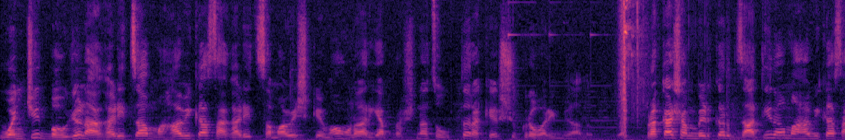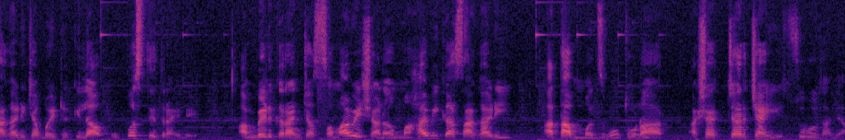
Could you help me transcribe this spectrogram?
वंचित बहुजन आघाडीचा महाविकास आघाडीत समावेश केव्हा होणार या प्रश्नाचं उत्तर अखेर शुक्रवारी मिळालं. प्रकाश आंबेडकर जातीनं महाविकास आघाडीच्या बैठकीला उपस्थित राहिले. आंबेडकरांच्या समावेशानं महाविकास आघाडी आता मजबूत होणार अशा चर्चाही सुरू झाल्या.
